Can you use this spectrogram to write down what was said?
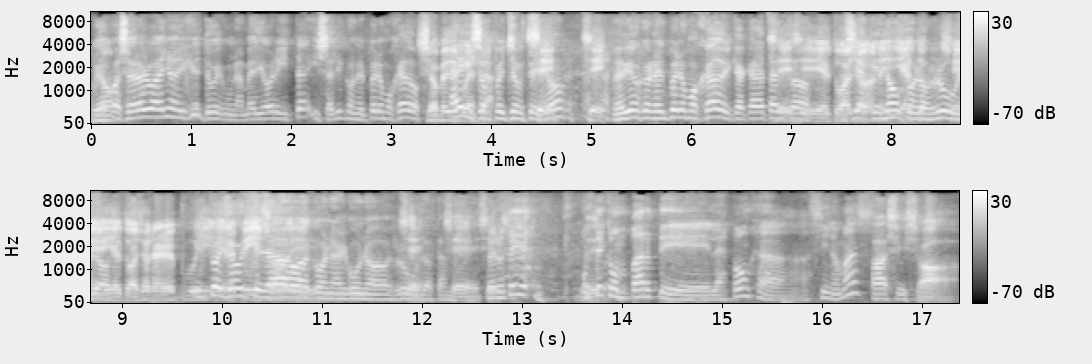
Voy No. a pasar al baño, dije, tuve una media horita y salí con el pelo mojado. Yo me di Ahí cuenta. sospechó usted, Sí, ¿no? sí. Me vio con el pelo mojado y que a cada tanto Sí, sí, el decía toallón. que no y el con to- los rulos. Sí, y el toallón en el, pu- Y y el en el toallón piso. quedaba y- con algunos rulos Sí, también. sí, sí. Pero usted, ¿usted comparte la esponja así nomás? Ah, sí, sí. Ah,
